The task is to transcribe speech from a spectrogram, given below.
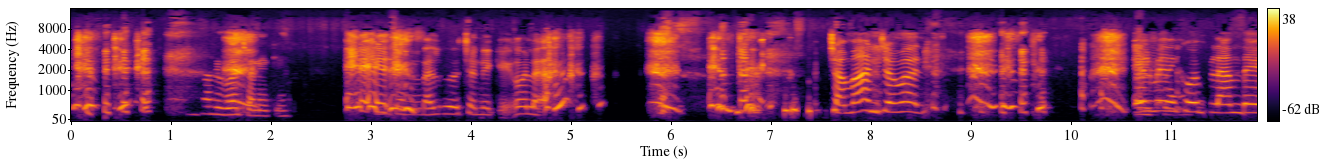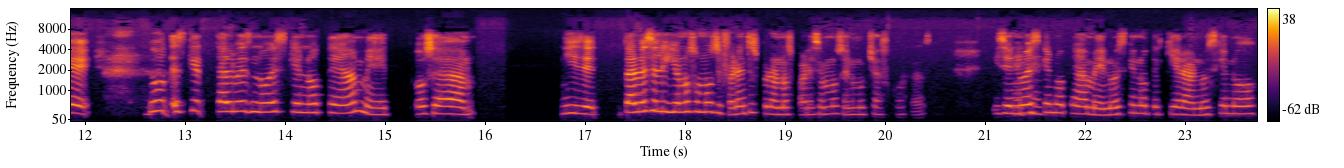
Un saludo al chaneque. Saludos, chaneque, hola. Chamán, chamán. Este, él me dijo en plan de, dude, es que tal vez no es que no te ame, o sea, y de, tal vez él y yo no somos diferentes, pero nos parecemos en muchas cosas. Dice, no es que no te ame, no es que no te quiera, no es que no,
